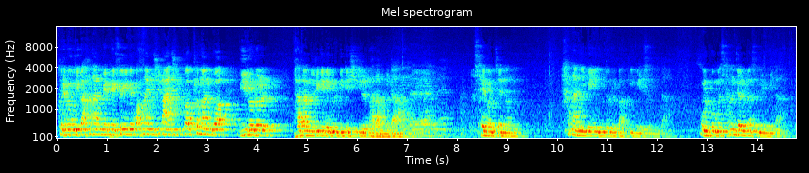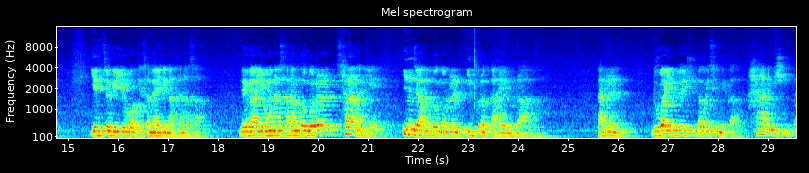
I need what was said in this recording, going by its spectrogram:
그러면 우리가 하나님의 백성이 되고 하나님 주신 안식과 평안과 위로를 받아 누리게 됨을 믿으시기를 바랍니다. 세 번째는 하나님의 인도를 받기 위해서입니다. 오늘 보면 3절 말씀입니다. 옛적의 여호와께서 나에게 나타나사 내가 영원한 사랑으로 너를 사랑하기에 인자함으로 너를 이끌었다 하였노라. 나를 누가 인도해 준다고 했습니까? 하나님이십니다.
